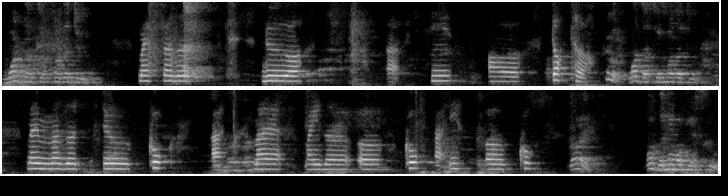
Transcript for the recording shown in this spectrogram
What does your father do? My father do uh, uh, he's a doctor. Good. What does your mother do? My mother do cook. Uh, my mother uh, cook uh, is a cook. Right. What's the name of your school?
